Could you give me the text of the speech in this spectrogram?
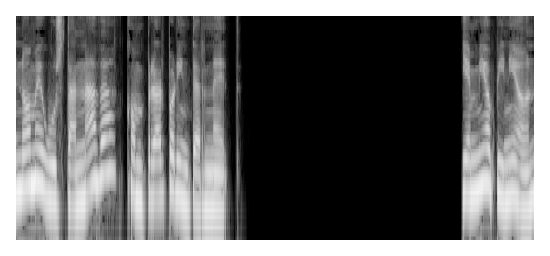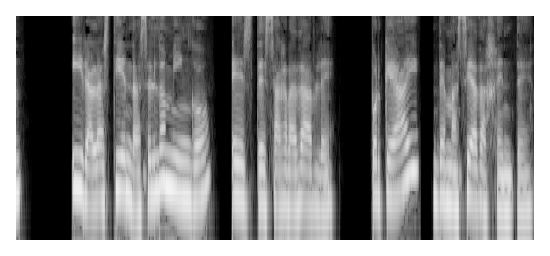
No me gusta nada comprar por Internet. Y en mi opinión, ir a las tiendas el domingo es desagradable, porque hay demasiada gente.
